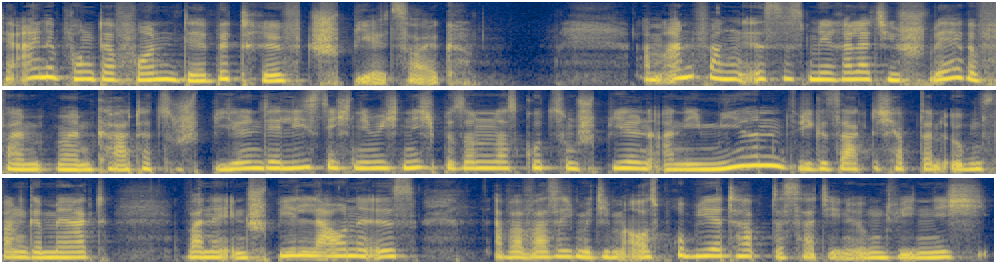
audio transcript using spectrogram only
Der eine Punkt davon, der betrifft Spielzeug. Am Anfang ist es mir relativ schwer gefallen, mit meinem Kater zu spielen. Der ließ sich nämlich nicht besonders gut zum Spielen animieren. Wie gesagt, ich habe dann irgendwann gemerkt, wann er in Spiellaune ist. Aber was ich mit ihm ausprobiert habe, das hat ihn irgendwie nicht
